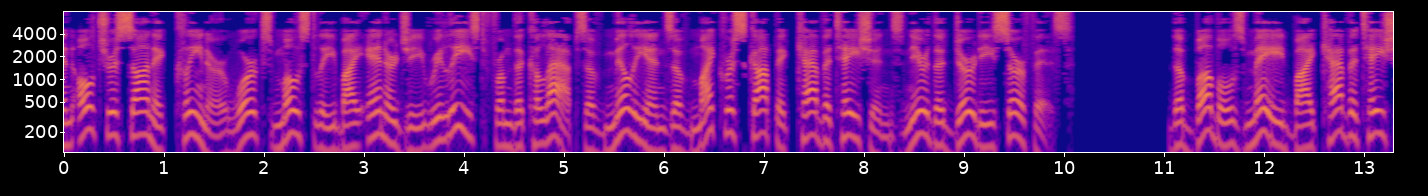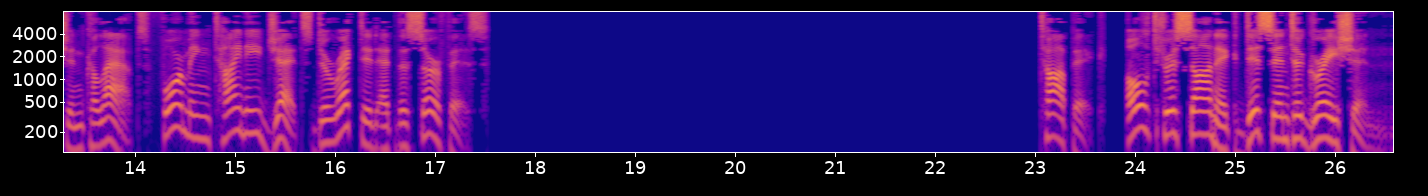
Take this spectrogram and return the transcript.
An ultrasonic cleaner works mostly by energy released from the collapse of millions of microscopic cavitations near the dirty surface. The bubbles made by cavitation collapse forming tiny jets directed at the surface. Topic: Ultrasonic disintegration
